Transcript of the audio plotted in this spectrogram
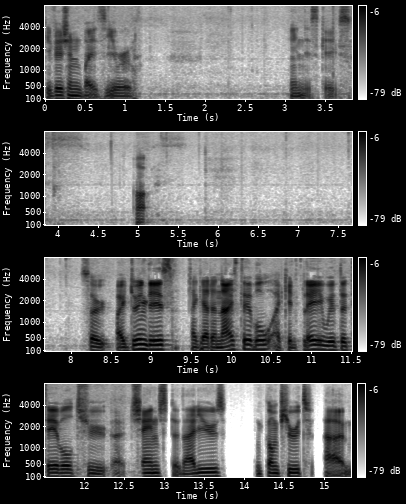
division by zero in this case. Ah. So by doing this, I get a nice table. I can play with the table to uh, change the values and compute um,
